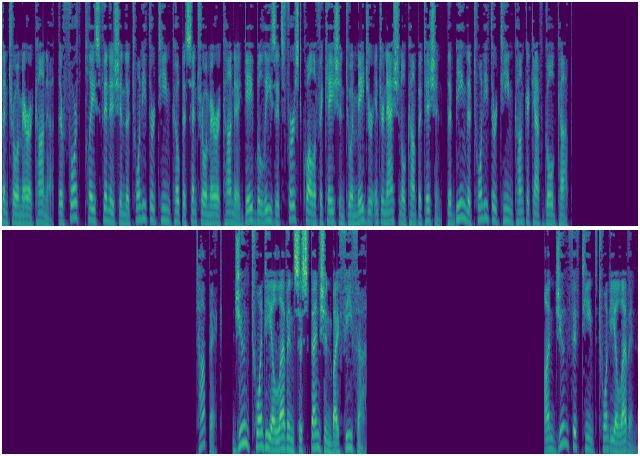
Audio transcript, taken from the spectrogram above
Centroamericana. Their fourth place finish in the 2013 Copa Centroamericana gave Belize its first qualification to a major international competition, that being the 2013 CONCACAF Gold Cup. June 2011 suspension by FIFA On June 15, 2011,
